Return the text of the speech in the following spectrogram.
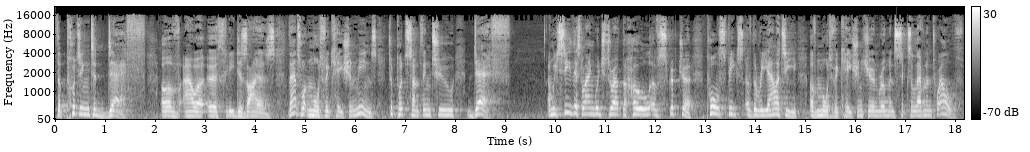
the putting to death of our earthly desires. That's what mortification means, to put something to death. And we see this language throughout the whole of Scripture. Paul speaks of the reality of mortification here in Romans 6 11 and 12.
